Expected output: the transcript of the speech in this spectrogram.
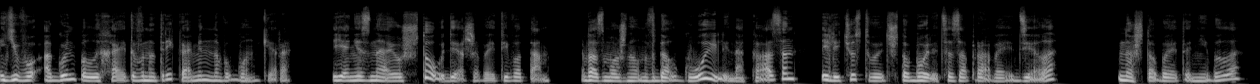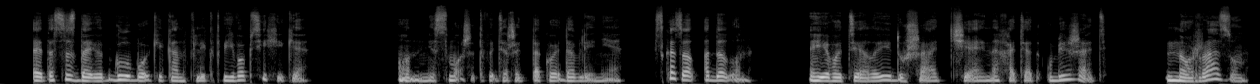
его огонь полыхает внутри каменного бункера. Я не знаю, что удерживает его там. Возможно, он в долгу или наказан, или чувствует, что борется за правое дело. Но что бы это ни было, это создает глубокий конфликт в его психике. «Он не сможет выдержать такое давление», — сказал Адалон. Его тело и душа отчаянно хотят убежать. Но разум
